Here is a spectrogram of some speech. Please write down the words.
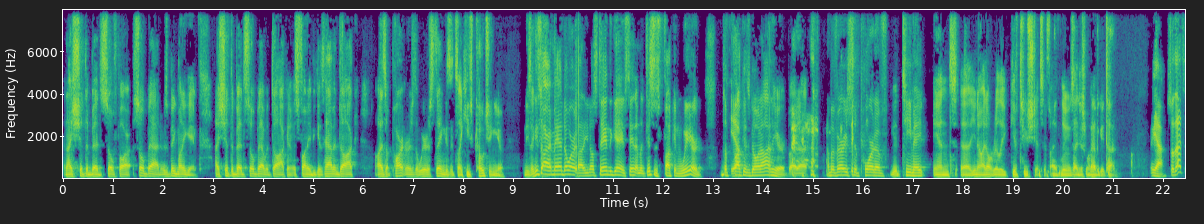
and I shit the bed so far, so bad. It was a big money game. I shit the bed so bad with Doc, and it was funny because having Doc as a partner is the weirdest thing because it's like he's coaching you. And he's like, "It's all right, man. Don't worry about it. You know, stay in the game. Stay in." I'm like, "This is fucking weird. What the Yeah. fuck is going on here?" But uh, I'm a very supportive teammate, and uh, you know, I don't really give two shits if I lose. I just want to have a good time. Yeah, so that's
